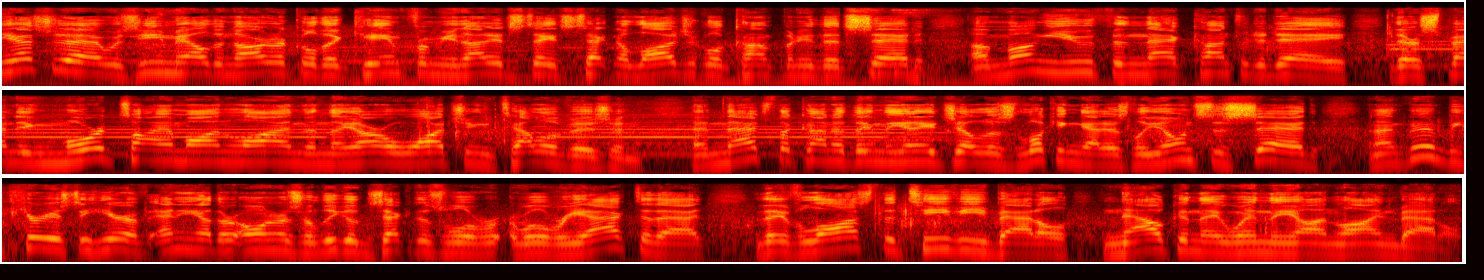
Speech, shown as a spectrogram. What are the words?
Yesterday I was emailed an article that came from United States Technological Company that said among youth in that country today, they're spending more time online than they are watching television. And that's the kind of thing the NHL is looking at, as Leonsis said, and I'm going to be curious to hear if any other owners or legal executives will, will react to that. They've lost the TV battle. Now can they win the online battle?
